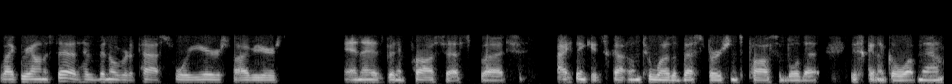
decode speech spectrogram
like Rhiana said, has been over the past four years, five years, and that has been a process. But I think it's gotten to one of the best versions possible that is going to go up now.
